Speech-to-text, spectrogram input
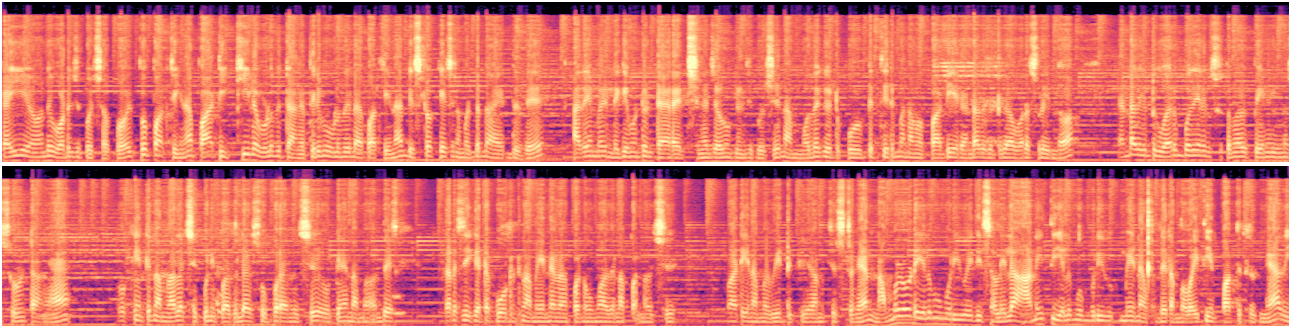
கையை வந்து உடஞ்சி போச்சு. அப்போ இப்போ பார்த்தீங்கன்னா பாட்டி கீழே விழுந்துட்டாங்க. திரும்ப விழுந்துல பார்த்தீங்கன்னா டிஸ்லோகேஷன் மட்டும் தான் இருந்தது. அதே மாதிரி லெகமெண்ட்டும் டயர் ஆயிடுச்சுங்க. ஜவும் கிழிஞ்சு போச்சு. நம்ம முத கட்டு போட்டு திரும்ப நம்ம பாட்டியை ரெண்டாவது கட்டுக்காக வர சொல்லியிருந்தோம். ரெண்டாவது கட்டுக்கு வரும்போதே எனக்கு சுத்தமாக பெயின் இல்லைன்னு சொல்லிட்டாங்க. ஓகேன்ட்டு நம்மளால செக் பண்ணி பார்த்துல சூப்பராக இருந்துச்சு. ஓகே நம்ம வந்து கடைசி கட்டை போட்டுட்டு நம்ம என்னென்ன பண்ணுவோமோ அதெல்லாம் பண்ண வச்சு பாட்டியை நம்ம வீட்டுக்கு அனுப்பிச்சு வச்சுட்டோங்க. நம்மளோட எலும்பு முறிவு வைத்தியசாலையில் அனைத்து எலும்பு முறிவுக்குமே நான் வந்து நம்ம வைத்தியம் பார்த்துட்டு இருக்கேன். அது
